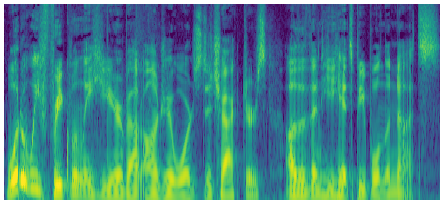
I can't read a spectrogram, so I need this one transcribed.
What do we frequently hear about Andre Ward's detractors other than he hits people in the nuts?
